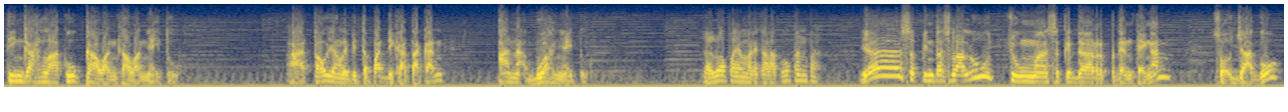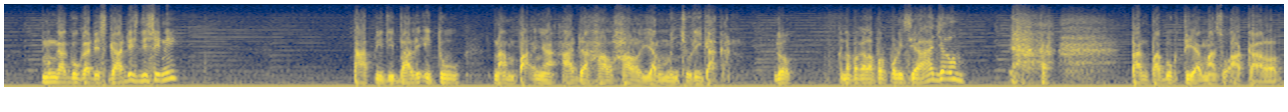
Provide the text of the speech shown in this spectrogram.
tingkah laku kawan-kawannya itu. Atau yang lebih tepat dikatakan anak buahnya itu. Lalu apa yang mereka lakukan, Pak? Ya, sepintas lalu cuma sekedar petentengan, sok jago, mengganggu gadis-gadis di sini. Tapi di balik itu nampaknya ada hal-hal yang mencurigakan. Loh, kenapa nggak lapor polisi aja Om? Tanpa bukti yang masuk akal,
